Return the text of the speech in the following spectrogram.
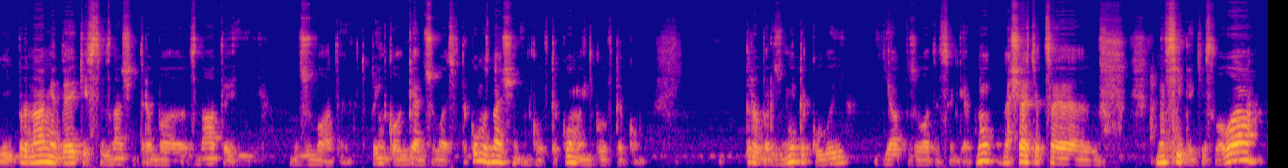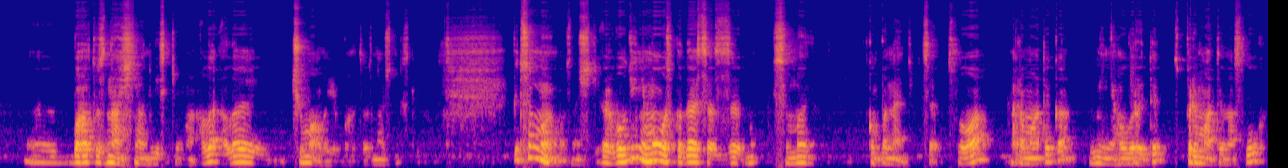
І принаймні деякі з цих значень треба знати і вживати. Тобто інколи get вживається в такому значенні, інколи в такому, інколи в такому. Треба розуміти, коли, як вживати це get. Ну, на щастя, це не всі такі слова е, багатозначні англійськими, але, але чимало є багатозначних слів. Підсумуємо, значить, е, володіння мови складається з ну, семи компонентів. Це слова, граматика, вміння говорити, сприймати на слух,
